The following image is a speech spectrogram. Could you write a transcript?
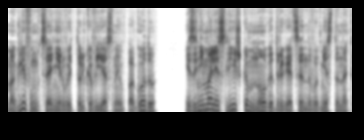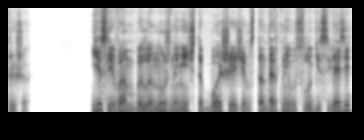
могли функционировать только в ясную погоду и занимали слишком много драгоценного места на крышах. Если вам было нужно нечто большее, чем стандартные услуги связи,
